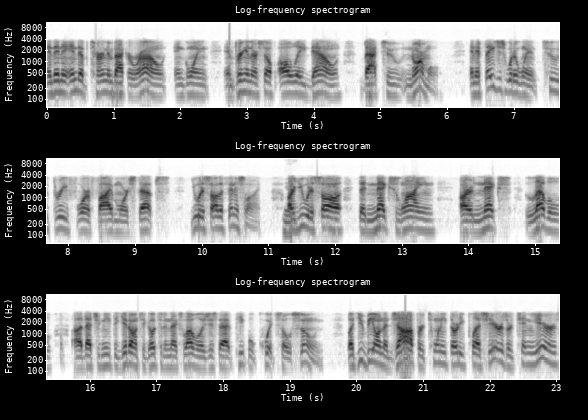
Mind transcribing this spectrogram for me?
And then they end up turning back around and going and bringing themselves all the way down back to normal. And if they just would have went two, three, four, five more steps, you would have saw the finish line, yeah. or you would have saw the next line or next level uh, that you need to get on to go to the next level. Is just that people quit so soon. But you be on the job for 20, 30 plus years or 10 years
